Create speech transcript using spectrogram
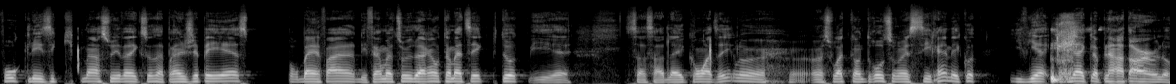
faut que les équipements suivent avec ça. Ça prend le GPS pour bien faire, des fermetures de rang automatiques, puis tout. Puis euh, ça, ça a de l'air con à dire, là, un, un SWAT control sur un sirène, mais écoute, il vient, il vient avec le planteur, là.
